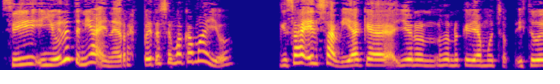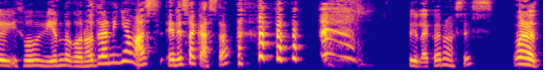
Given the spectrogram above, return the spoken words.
Sí, y yo le tenía en respeto a ese guacamayo. Quizás él sabía que yo no, no, no quería mucho. Y estuve, estuve viviendo con otra niña más en esa casa. tú la conoces. Bueno,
